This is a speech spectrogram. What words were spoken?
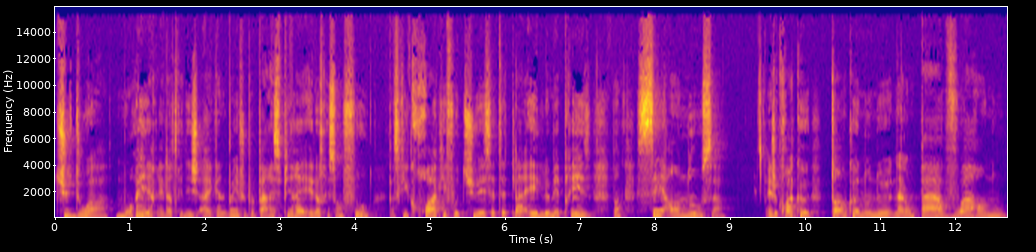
Tu dois mourir. Et l'autre, il dit, I can breathe, je peux pas respirer. Et l'autre, il s'en fout. Parce qu'il croit qu'il faut tuer cet être-là et il le méprise. Donc, c'est en nous, ça. Et je crois que tant que nous n'allons pas voir en nous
